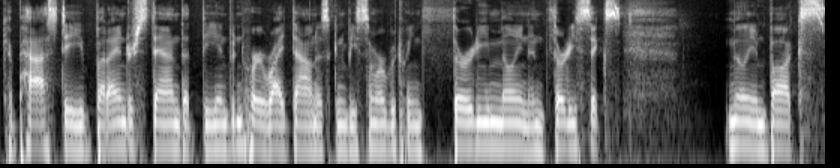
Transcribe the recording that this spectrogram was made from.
capacity, but I understand that the inventory write down is going to be somewhere between 30 million and 36 million bucks.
